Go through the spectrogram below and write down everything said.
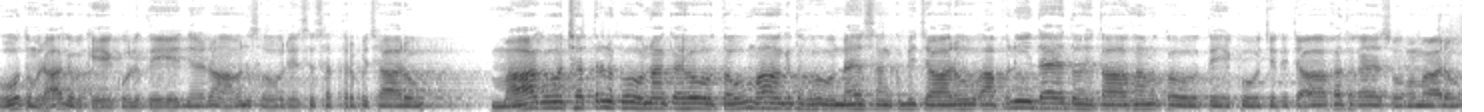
ਹੋ ਤੁਮ ਰਾਗਵ ਕੇ ਕੁਲ ਤੇ ਜਨ ਰਾਵਨ ਸੋ ਰਿਸ ਸਤਰ ਪਛਾਰੋ। ਮਾਗੋ ਛਤਰਨ ਕੋ ਨਾ ਕਹਿਓ, ਤਉ ਮਾਗਤ ਹੋ, ਨਹਿ ਸੰਕ ਵਿਚਾਰੋ, ਆਪਣੀ ਦਇ ਦੋਹਿਤਾ ਹਮ ਕੋ, ਤੇ ਕੋ ਚਿਤ ਚਾਹਤ ਹੈ ਸੋ ਹਮਾਰੋ।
